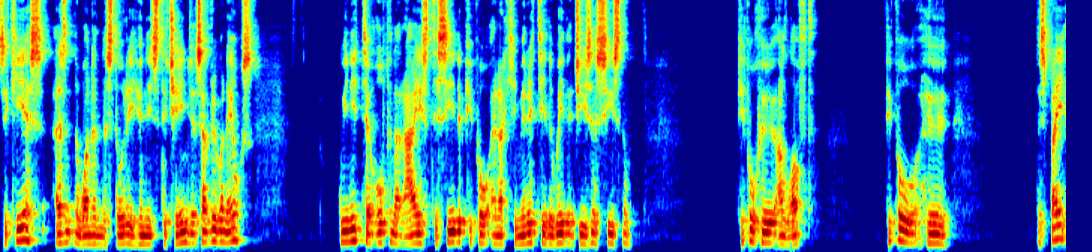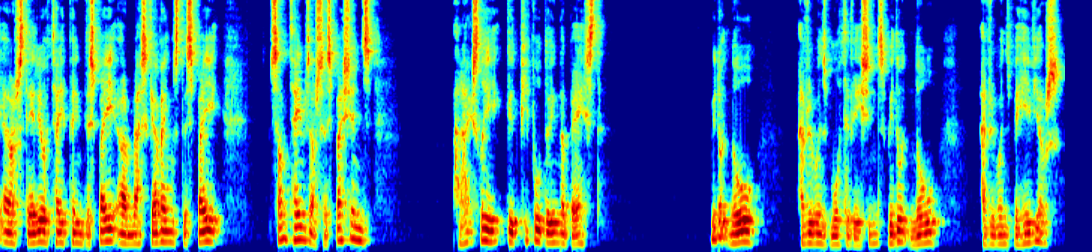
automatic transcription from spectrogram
Zacchaeus isn't the one in the story who needs to change, it's everyone else. We need to open our eyes to see the people in our community the way that Jesus sees them. People who are loved. People who, despite our stereotyping, despite our misgivings, despite sometimes our suspicions, are actually good people doing their best. We don't know everyone's motivations. We don't know everyone's behaviours.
